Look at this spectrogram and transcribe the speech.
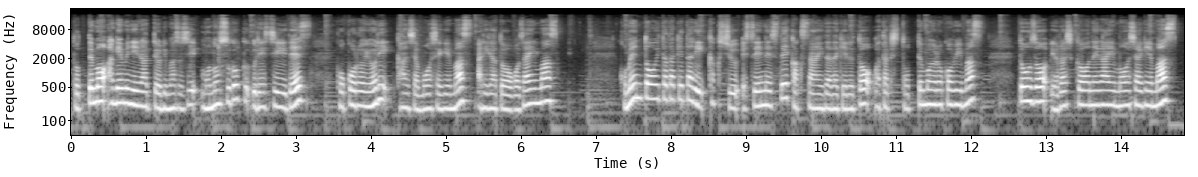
とっても励みになっておりますしものすごく嬉しいです。心より感謝申し上げます。ありがとうございます。コメントをいただけたり各種 SNS で拡散いただけると私とっても喜びます。どうぞよろしくお願い申し上げます。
